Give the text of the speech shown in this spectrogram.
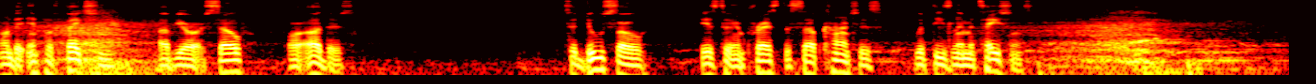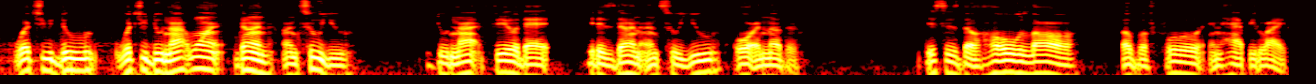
on the imperfection of yourself or others. To do so is to impress the subconscious with these limitations what you do what you do not want done unto you do not feel that it is done unto you or another. This is the whole law of a full and happy life.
